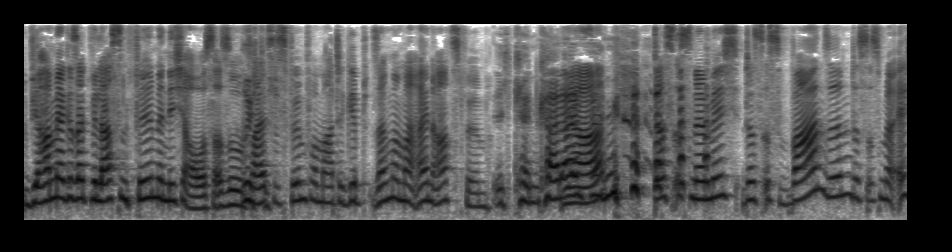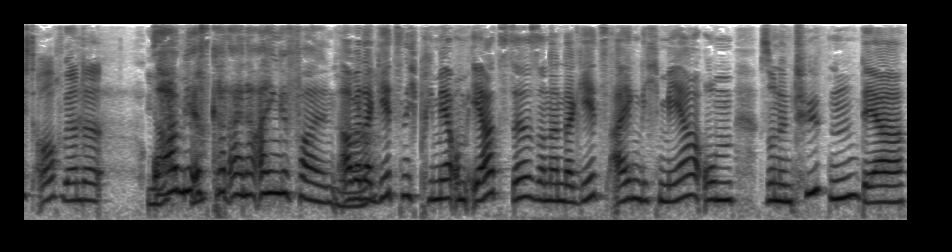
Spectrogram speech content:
Wir haben ja gesagt, wir lassen Filme nicht aus. Also Richtig. falls es Filmformate gibt, sagen wir mal einen Arztfilm. Ich kenne keinen Ja, einzigen. das ist nämlich, das ist Wahnsinn. Das ist mir echt auch während der oh, mir ist gerade einer eingefallen. Aber da geht's nicht primär um Ärzte, sondern da geht's eigentlich mehr um so einen Typen, der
